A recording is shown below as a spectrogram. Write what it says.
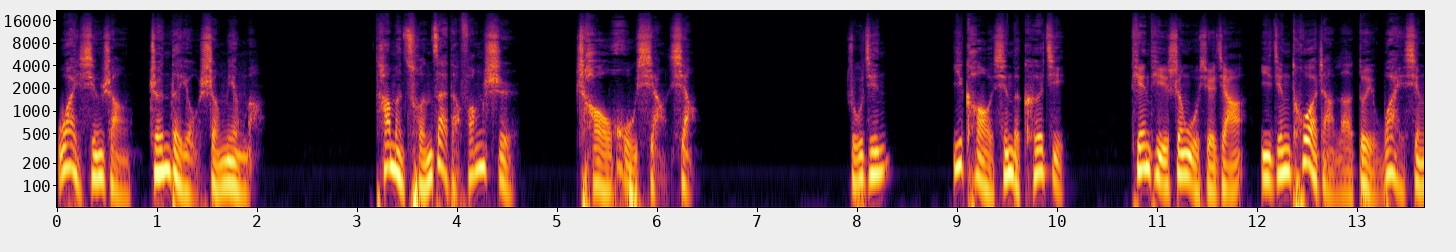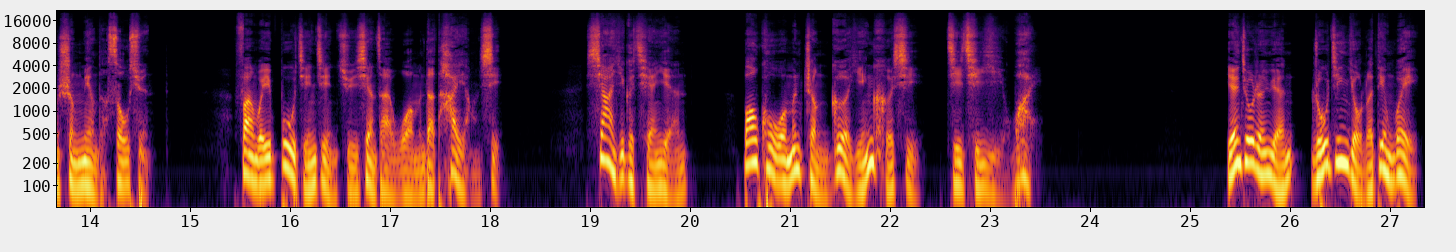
外星上真的有生命吗？它们存在的方式超乎想象。如今，依靠新的科技，天体生物学家已经拓展了对外星生命的搜寻，范围不仅仅局限在我们的太阳系，下一个前沿包括我们整个银河系及其以外。研究人员如今有了定位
